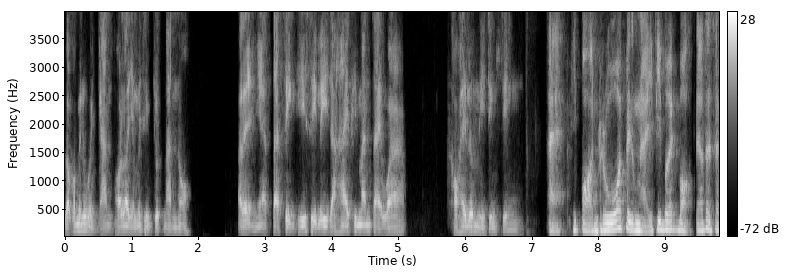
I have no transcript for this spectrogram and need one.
เราก็ไม่รู้เหมือนกันเพราะเรายังไม่ถึงจุดนั้นเนาะ อะไรอย่างเงี้ย แต่สิ่งที่ซีรีส์จะให้พี่มั่นใจว่าเขาให้เรื่องนี้จริงแต่พี่ปอนรู้ว่าไปตรงไหน พี่เบิร์ดบอกแล้วแต่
